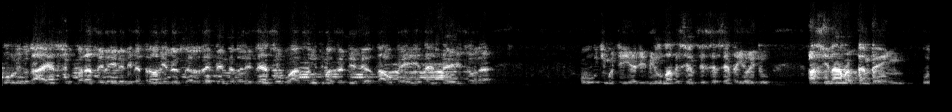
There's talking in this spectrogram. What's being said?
público da Aço Brasileira de Petróleo e dos Revendedores Aço com as últimas notícias da UPI desta emissora. O último dia de 1968 Assinava também o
